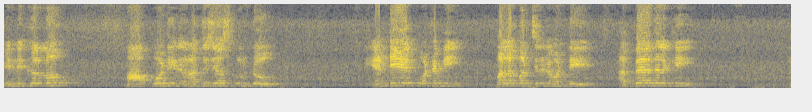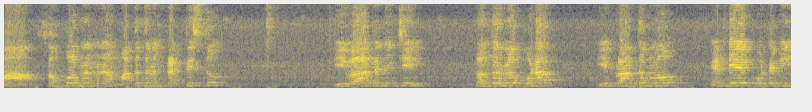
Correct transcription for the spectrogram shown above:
ఎన్నికల్లో మా పోటీని రద్దు చేసుకుంటూ ఎన్డీఏ కూటమి బలపరిచినటువంటి అభ్యర్థులకి మా సంపూర్ణమైన మద్దతును ప్రకటిస్తూ ఈ వారి నుంచి తొందరలో కూడా ఈ ప్రాంతంలో ఎన్డీఏ కూటమి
